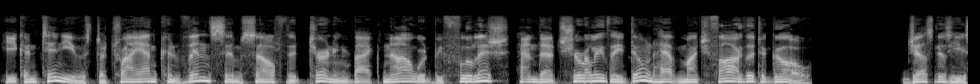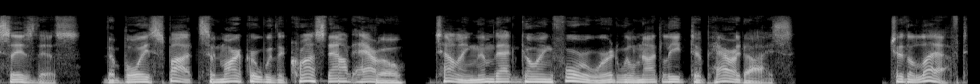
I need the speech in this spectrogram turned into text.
He continues to try and convince himself that turning back now would be foolish and that surely they don't have much farther to go. Just as he says this, the boy spots a marker with a crossed out arrow, telling them that going forward will not lead to paradise. To the left,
